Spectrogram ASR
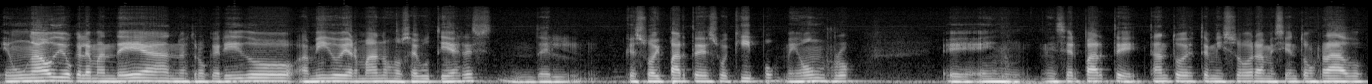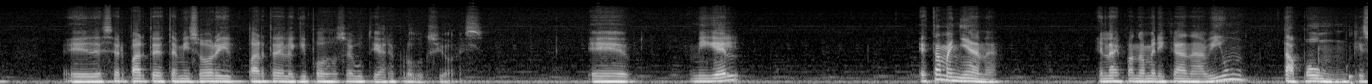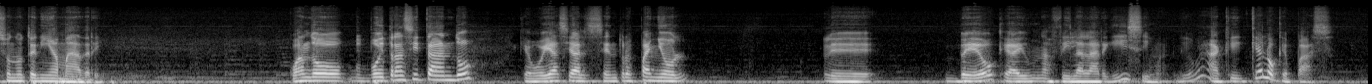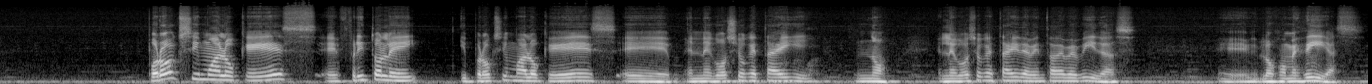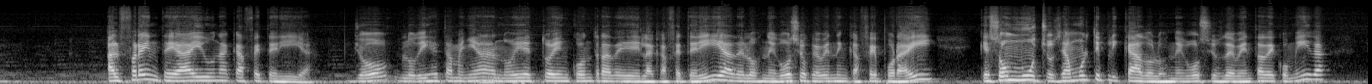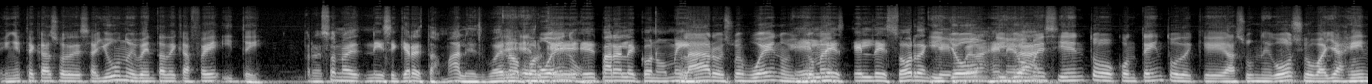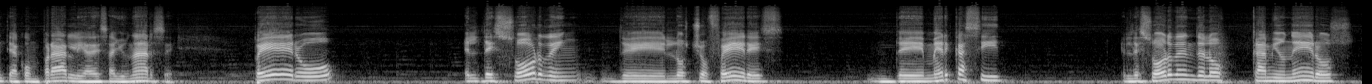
en un audio que le mandé a nuestro querido amigo y hermano José Gutiérrez, del que soy parte de su equipo, me honro eh, en, ser parte tanto de esta emisora, me siento honrado eh, de ser parte de esta emisora y parte del equipo de José Gutiérrez Producciones. Eh, Miguel, esta mañana en la hispanoamericana había un tapón que eso no tenía madre. Cuando voy transitando, que voy hacia el centro español, eh, veo que hay una fila larguísima. Digo, "Ven aquí, ¿qué es lo que pasa? Próximo a lo que es eh, Frito Lay y próximo a lo que es eh, el negocio que está ahí, no. El negocio que está ahí de venta de bebidas, los Gómez Díaz. Al frente hay una cafetería. Yo lo dije esta mañana, no estoy en contra de la cafetería, de los negocios que venden café por ahí, que son muchos, se han multiplicado los negocios de venta de comida, en este caso de desayuno y venta de café y té. Pero eso no es, ni siquiera está mal, es bueno Es- es porque bueno. es para la economía. Claro, eso es bueno. Y yo el, me, des- el desorden y que yo, y yo me siento contento de que a sus negocios vaya gente a comprarle, a desayunarse. Pero el desorden de los choferes de Mercasit, el desorden de los camioneros,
